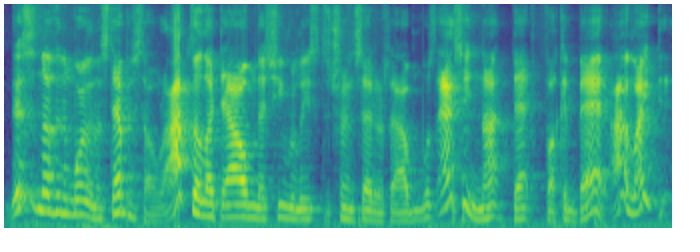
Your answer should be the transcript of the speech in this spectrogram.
This is nothing more than a step stone. I feel like the album that she released, the Trendsetters album, was actually not that fucking bad. I liked it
